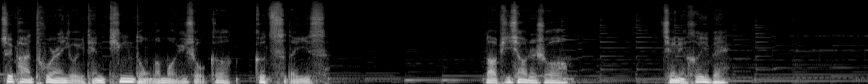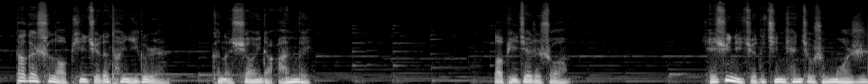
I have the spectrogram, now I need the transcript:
最怕突然有一天听懂了某一首歌歌词的意思。老皮笑着说：“请你喝一杯。”大概是老皮觉得他一个人可能需要一点安慰。老皮接着说：“也许你觉得今天就是末日，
